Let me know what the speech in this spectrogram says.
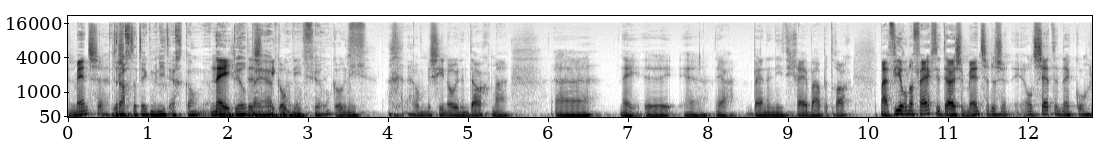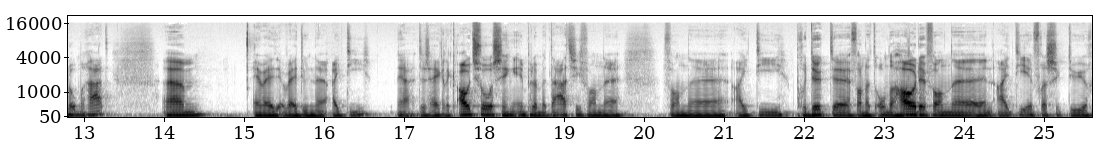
450.000 mensen. Ik dacht dat ik me niet echt kan nee, beeld dus bij ik ook niet. Veel. Ik ook niet. Misschien ooit een dag, maar uh, nee, uh, ja, bijna niet grijpbaar bedrag. Maar 450.000 mensen, dus een ontzettende conglomeraat. Um, en wij, wij doen IT. Ja, dus eigenlijk outsourcing, implementatie van, van IT-producten, van het onderhouden van een IT-infrastructuur.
